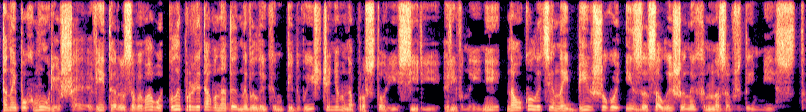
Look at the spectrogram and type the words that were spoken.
Та найпохмуріше вітер завивав, коли пролітав над невеликим підвищенням на просторій сірій рівнині на околиці найбільшого із залишених назавжди міст.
